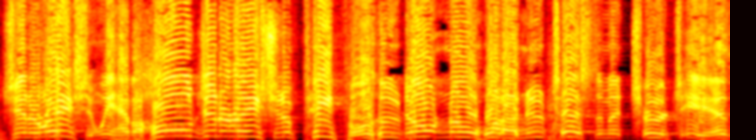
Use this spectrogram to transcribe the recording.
generation. We have a whole generation of people who don't know what a New Testament church is,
